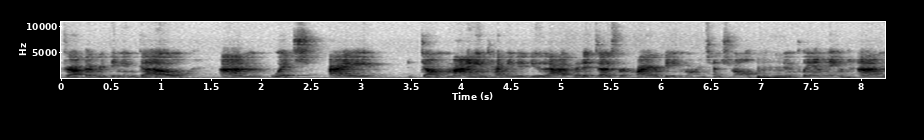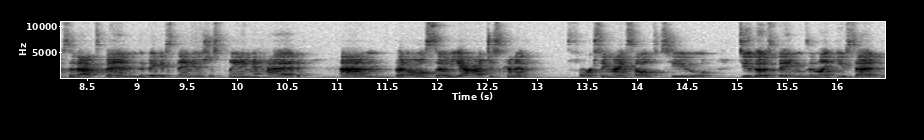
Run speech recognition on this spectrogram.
drop everything and go um, which i don't mind having to do that but it does require being more intentional mm-hmm. in planning um, so that's been the biggest thing is just planning ahead um, but also yeah just kind of forcing myself to do those things. And like you said,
